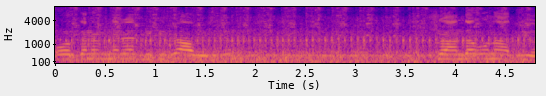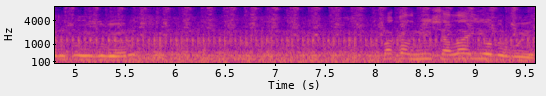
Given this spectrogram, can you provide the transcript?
Organomineral bir gübre almıştım. Şu anda onu atıyoruz, uyguluyoruz. Bakalım inşallah iyi olur bu yıl.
